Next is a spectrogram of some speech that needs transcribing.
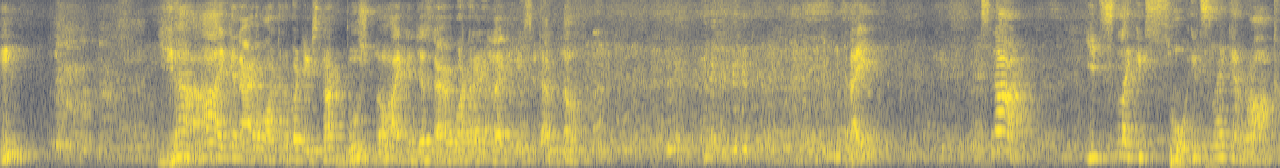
Hmm? Yeah, I can add water, but it's not boost, no? I can just add water and like mix it up, no. right? It's not. It's like it's so, it's like a rock.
